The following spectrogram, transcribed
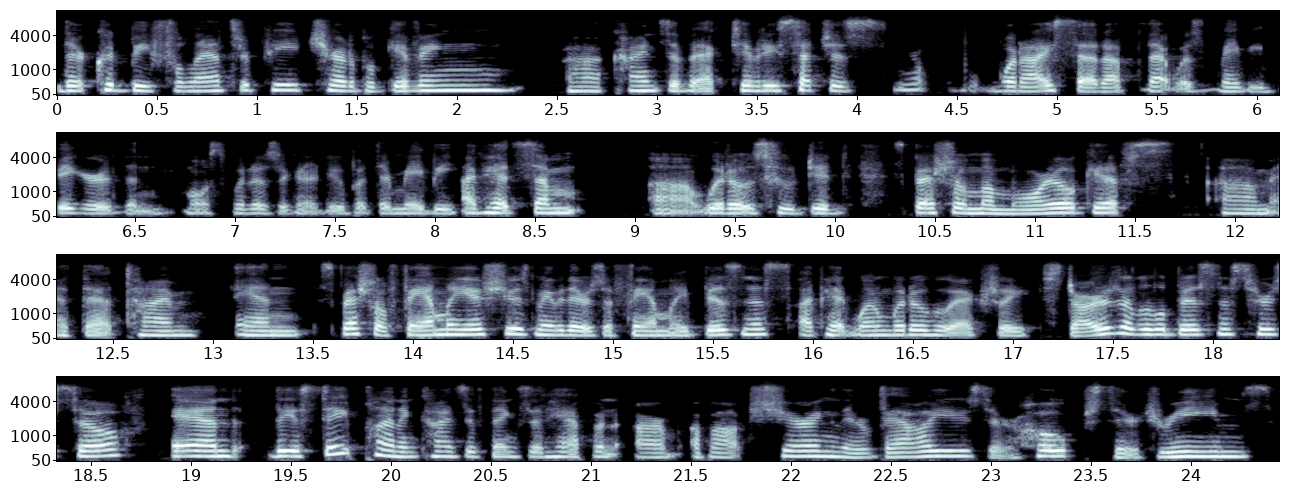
there could be philanthropy charitable giving uh, kinds of activities such as you know, what i set up that was maybe bigger than most widows are going to do but there may be i've had some uh, widows who did special memorial gifts um, at that time and special family issues. Maybe there's a family business. I've had one widow who actually started a little business herself. And the estate planning kinds of things that happen are about sharing their values, their hopes, their dreams,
